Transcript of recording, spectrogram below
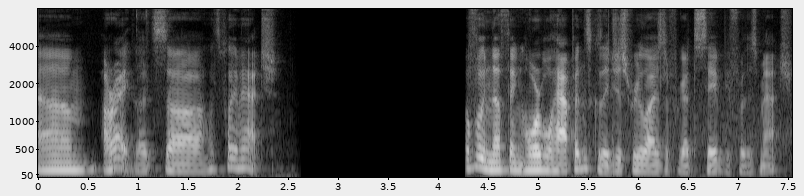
him. Um, all right, let's uh let's play a match. Hopefully nothing horrible happens because I just realized I forgot to save before this match.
